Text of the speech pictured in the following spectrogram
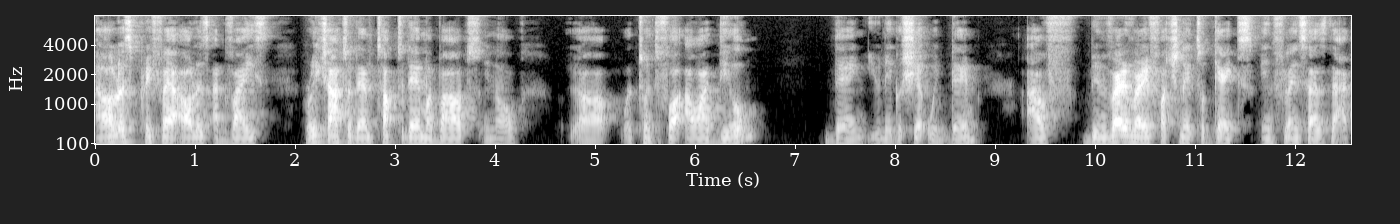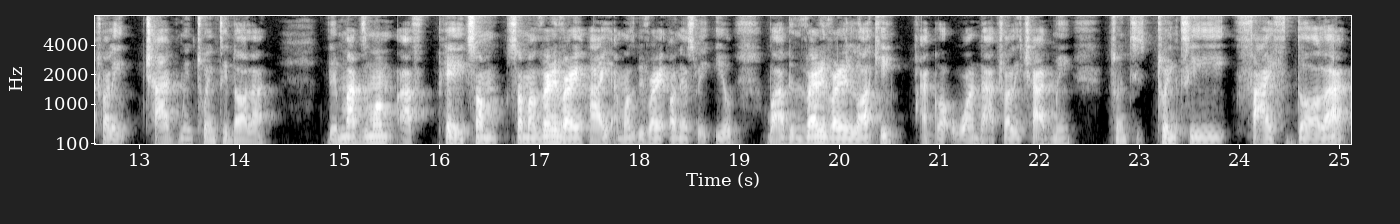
I always prefer, I always advise, reach out to them, talk to them about, you know, uh, a 24 hour deal. Then you negotiate with them. I've been very, very fortunate to get influencers that actually charge me $20 the maximum I've paid. Some some are very very high. I must be very honest with you, but I've been very very lucky. I got one that actually charged me 20 25 dollar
